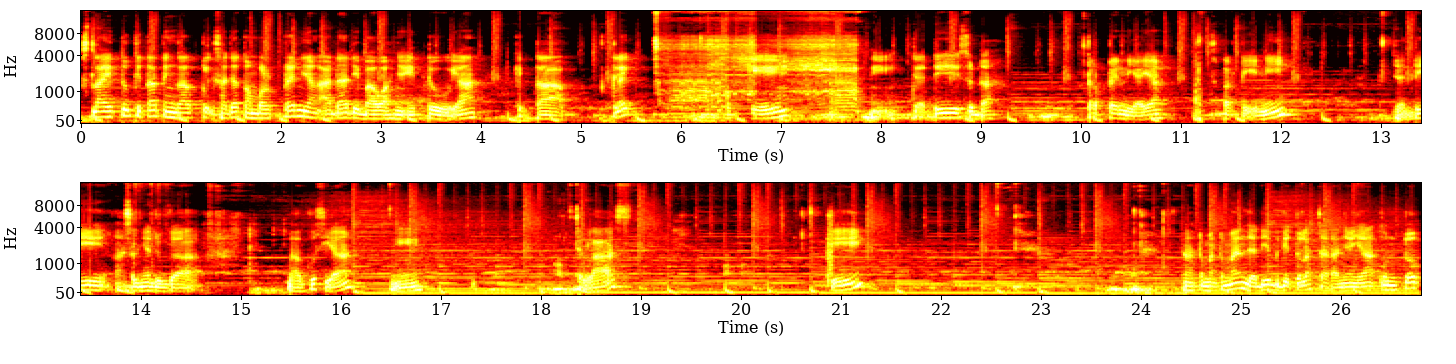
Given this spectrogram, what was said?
setelah itu kita tinggal klik saja tombol print yang ada di bawahnya itu ya. Kita klik. Oke. Okay. nih jadi sudah terprint dia ya. Seperti ini. Jadi hasilnya juga bagus ya. Nih. Jelas. Oke. Okay. nah teman-teman jadi begitulah caranya ya. Untuk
